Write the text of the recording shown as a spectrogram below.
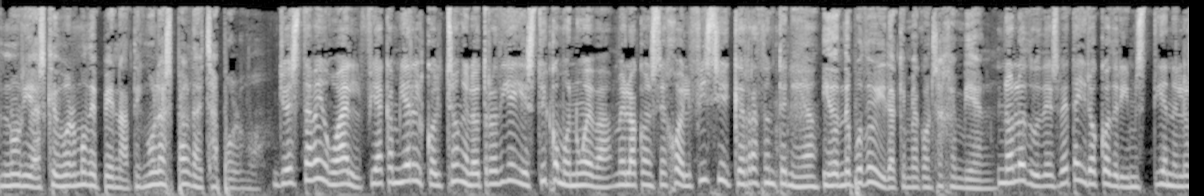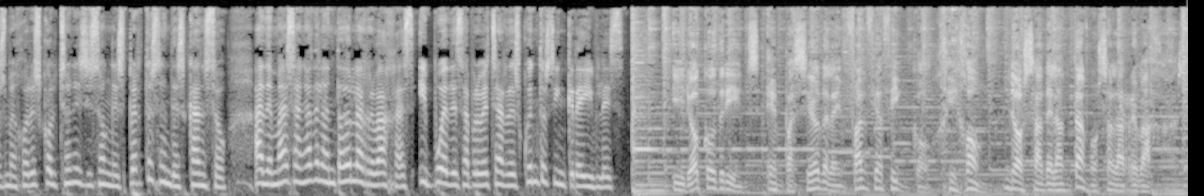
Nuria, es que duermo de pena. Tengo la espalda hecha polvo. Yo estaba igual. Fui a cambiar el colchón el otro día y estoy como nueva. Me lo aconsejó el fisio y qué razón tenía. ¿Y dónde puedo ir a que me aconsejen bien? No lo dudes, vete a Iroco Dreams. Tienen los mejores colchones y son expertos en descanso. Además, han adelantado las rebajas y puedes aprovechar descuentos increíbles. Iroco Dreams, en Paseo de la Infancia 5, Gijón. Nos adelantamos a las rebajas.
